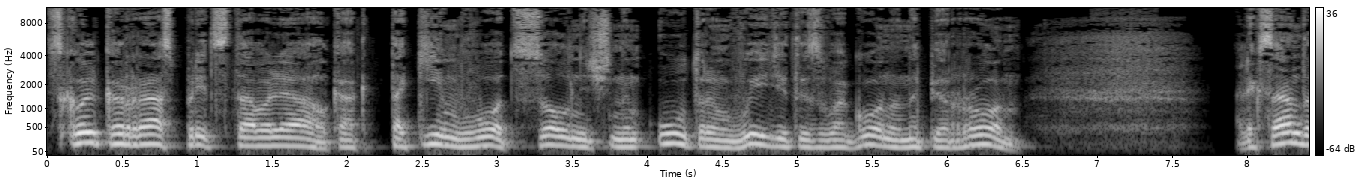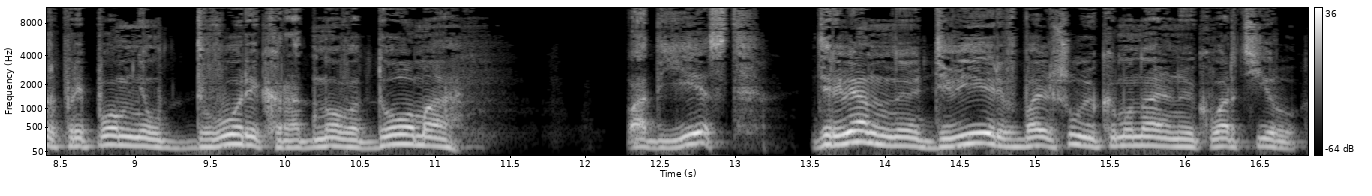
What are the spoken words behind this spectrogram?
Сколько раз представлял, как таким вот солнечным утром выйдет из вагона на перрон. Александр припомнил дворик родного дома, подъезд, деревянную дверь в большую коммунальную квартиру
